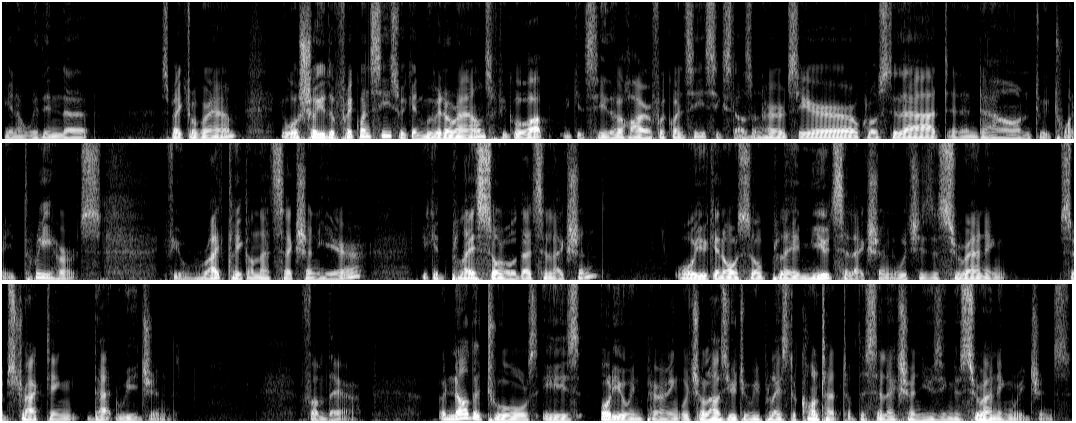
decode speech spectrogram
you know, within the spectrogram. It will show you the frequency, so you can move it around. So if you go up, you can see the higher frequency, 6,000 hertz here, or close to that, and then down to 23 hertz. If you right-click on that section here, you could play solo that selection, Or you can also play mute selection, which is the surrounding, subtracting that region from there. Another tool is audio inpainting, which allows you to replace the content of the selection using the surrounding regions.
